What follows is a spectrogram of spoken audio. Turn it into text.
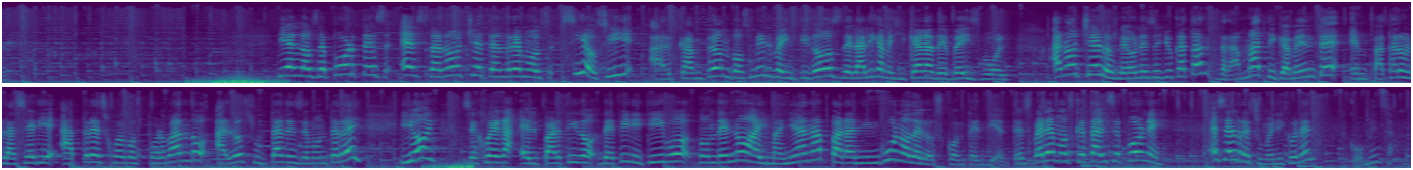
Y en los deportes, esta noche tendremos sí o sí al campeón 2022 de la Liga Mexicana de Béisbol. Los Leones de Yucatán dramáticamente empataron la serie a tres juegos por bando a los Sultanes de Monterrey y hoy se juega el partido definitivo donde no hay mañana para ninguno de los contendientes. Veremos qué tal se pone. Es el resumen y con él comenzamos.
